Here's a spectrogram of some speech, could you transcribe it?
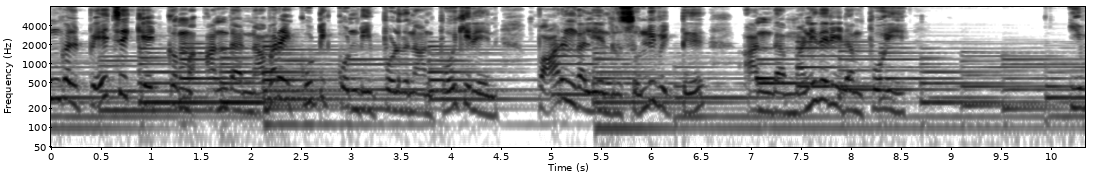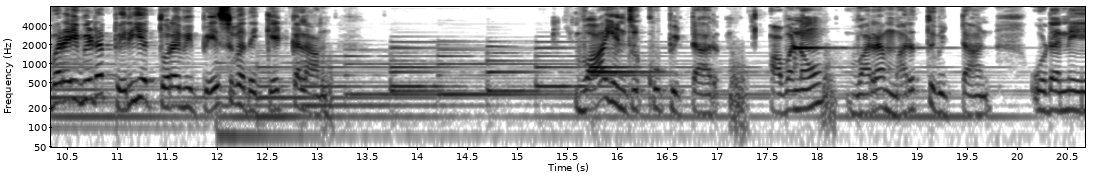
உங்கள் பேச்சை கேட்கும் அந்த நபரை கூட்டிக் கொண்டு இப்பொழுது நான் போகிறேன். பாருங்கள் என்று சொல்லிவிட்டு அந்த மனிதரிடம் போய் இவரை விட பெரிய துறவி பேசுவதை கேட்கலாம். வா என்று கூப்பிட்டார். அவனோ வர மறுத்துவிட்டான். உடனே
